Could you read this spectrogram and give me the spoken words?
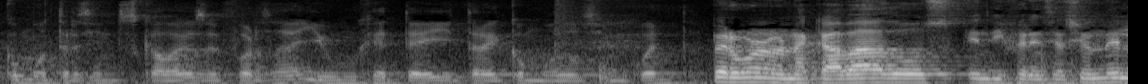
como 300 caballos de fuerza y un GTI trae como 250. Pero bueno, en acabados, en diferenciación del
